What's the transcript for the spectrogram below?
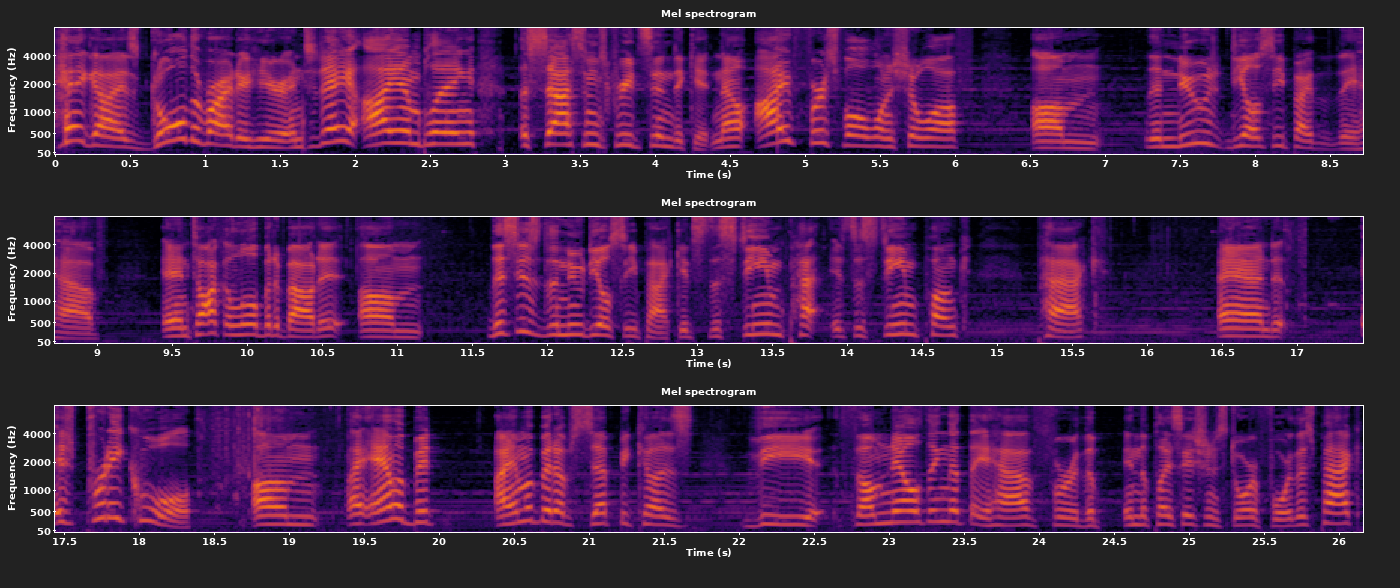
Hey guys, Gold the Writer here, and today I am playing Assassin's Creed Syndicate. Now, I first of all want to show off um, the new DLC pack that they have, and talk a little bit about it. Um, this is the new DLC pack. It's the Steam pa It's the Steampunk pack, and it's pretty cool. Um, I am a bit, I am a bit upset because the thumbnail thing that they have for the in the PlayStation Store for this pack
